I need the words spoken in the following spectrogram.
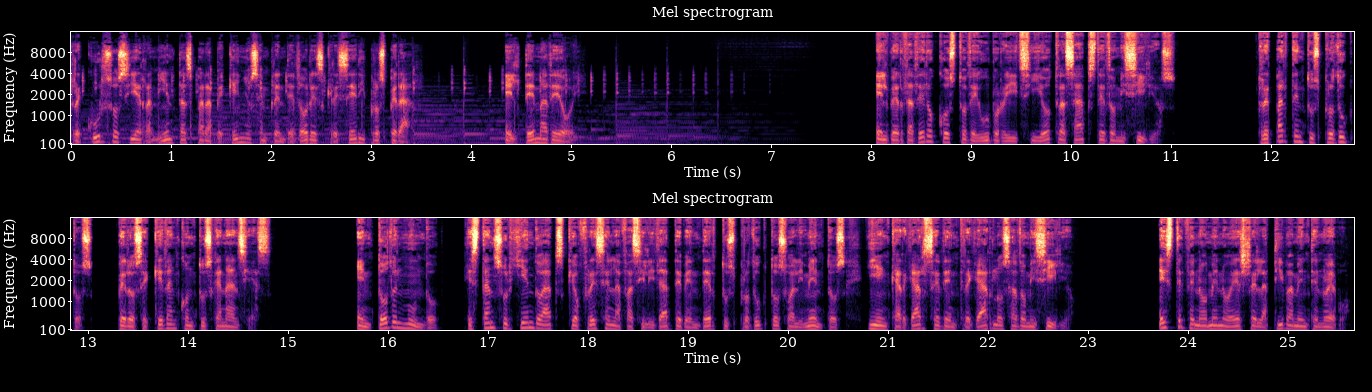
recursos y herramientas para pequeños emprendedores crecer y prosperar. El tema de hoy. El verdadero costo de Uber Eats y otras apps de domicilios. Reparten tus productos, pero se quedan con tus ganancias. En todo el mundo, están surgiendo apps que ofrecen la facilidad de vender tus productos o alimentos y encargarse de entregarlos a domicilio. Este fenómeno es relativamente nuevo.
